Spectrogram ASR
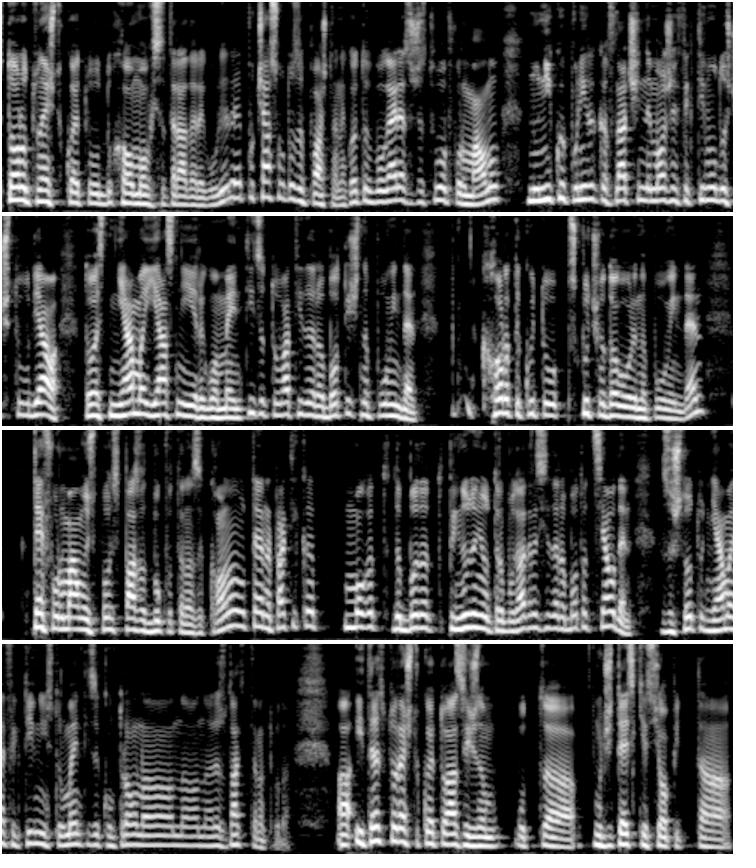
Второто нещо, което Home офиса трябва да регулира е почасовото заплащане, което в България съществува формално, но никой по никакъв начин не може ефективно да счетоводява. Тоест няма ясни регламенти за това ти да работиш на половин ден. Хората, които сключват договори на половин ден, те формално спазват буквата на закона, но те на практика могат да бъдат принудени от работодателя си да работят цял ден, защото няма ефективни инструменти за контрол на, на, на резултатите на труда. А, и третото нещо, което аз виждам от, от житейския си опит, а,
